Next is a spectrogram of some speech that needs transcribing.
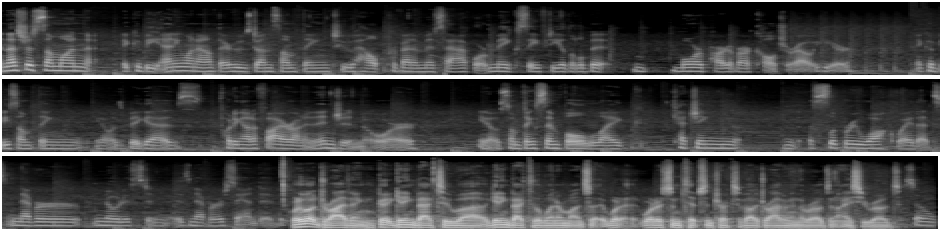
And that's just someone, it could be anyone out there who's done something to help prevent a mishap or make safety a little bit more part of our culture out here. It could be something, you know, as big as putting out a fire on an engine or, you know, something simple like catching a slippery walkway that's never noticed and is never sanded. What about driving? Getting back to uh, getting back to the winter months. uh, What what are some tips and tricks about driving on the roads and icy roads? So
